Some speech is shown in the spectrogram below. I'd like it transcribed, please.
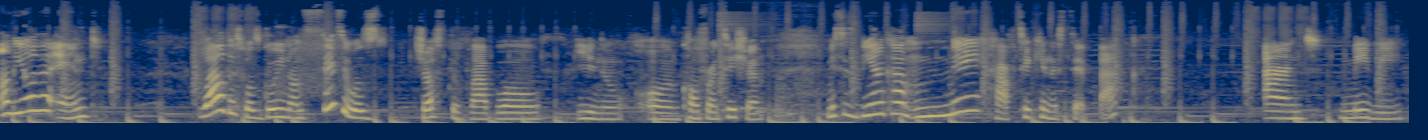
on the other end, while this was going on, since it was just a verbal, you know, um, confrontation, Mrs. Bianca may have taken a step back and maybe,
